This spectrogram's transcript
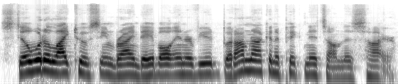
Still would have liked to have seen Brian Daboll interviewed, but I'm not going to pick nits on this hire.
